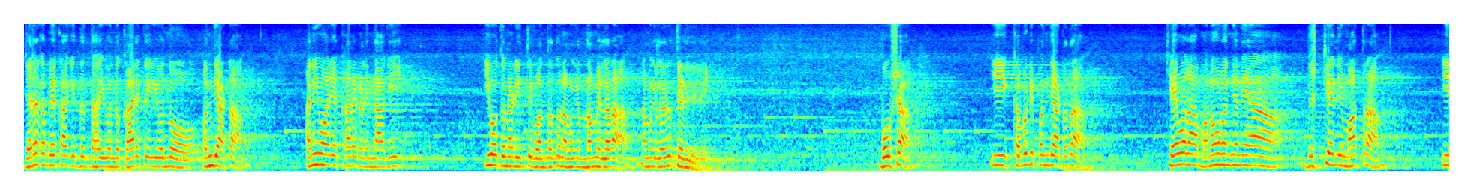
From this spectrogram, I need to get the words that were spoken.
ಜರಗಬೇಕಾಗಿದ್ದಂತಹ ಈ ಒಂದು ಕಾರ್ಯಕ್ಕೆ ಈ ಒಂದು ಪಂದ್ಯಾಟ ಅನಿವಾರ್ಯ ಕಾರ್ಯಗಳಿಂದಾಗಿ ಇವತ್ತು ನಡೆಯುತ್ತಿರುವಂಥದ್ದು ನಮಗೆ ನಮ್ಮೆಲ್ಲರ ನಮಗೆಲ್ಲರೂ ತಿಳಿದಿದೆ. ಬಹುಶಃ ಈ ಕಬಡ್ಡಿ ಪಂದ್ಯಾಟದ ಕೇವಲ ಮನೋರಂಜನೆಯ ದೃಷ್ಟಿಯಲ್ಲಿ ಮಾತ್ರ ಈ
